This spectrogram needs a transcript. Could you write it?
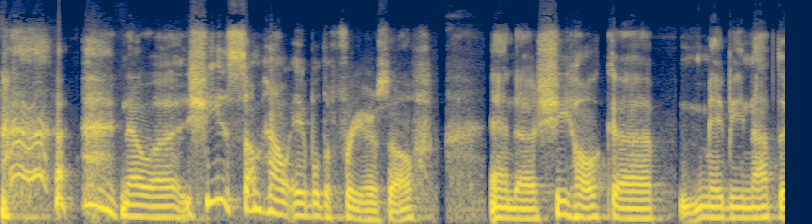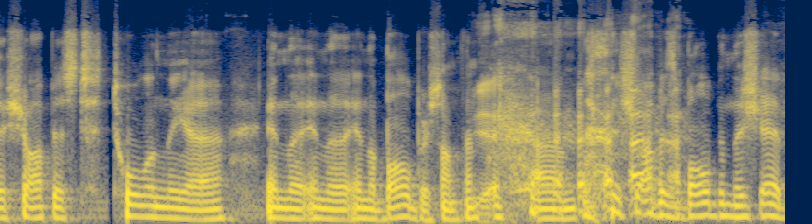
now uh, she is somehow able to free herself, and uh, She-Hulk, uh, maybe not the sharpest tool in the uh, in the in the in the bulb or something, Yeah. um, the sharpest bulb in the shed.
